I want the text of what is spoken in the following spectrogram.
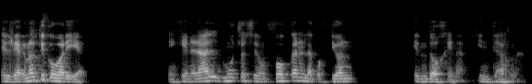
El diagnóstico varía. En general, muchos se enfocan en la cuestión endógena, interna.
